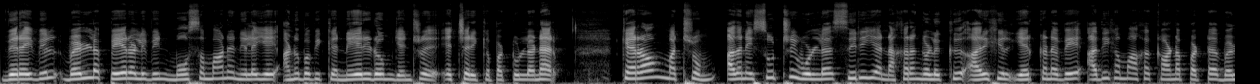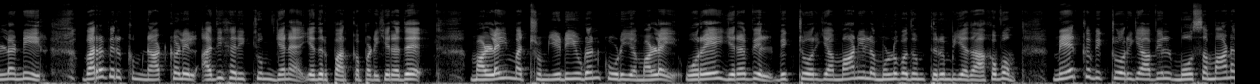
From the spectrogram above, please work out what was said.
விரைவில் வெள்ள பேரழிவின் மோசமான நிலையை அனுபவிக்க நேரிடும் என்று எச்சரிக்கப்பட்டுள்ளனர். கெராங் மற்றும் அதனை சுற்றி உள்ள சிறிய நகரங்களுக்கு அருகில் ஏற்கனவே அதிகமாக காணப்பட்ட வெள்ள நீர் வரவிருக்கும் நாட்களில் அதிகரிக்கும் என எதிர்பார்க்கப்படுகிறது. மழை மற்றும் இடியுடன் கூடிய மழை ஒரே இரவில் விக்டோரியா மாநிலம் முழுவதும் திரும்பியதாகவும் மேற்கு விக்டோரியாவில் மோசமான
